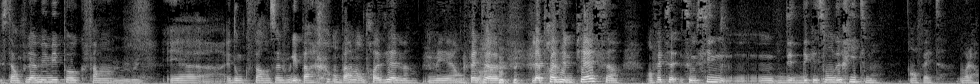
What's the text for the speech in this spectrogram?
C'était un peu la même époque. Enfin, et, euh, et, donc, enfin, ça, je voulais en parler en troisième. Mais en fait, la troisième pièce, en fait, c'est aussi des, questions de rythme, en fait. Voilà.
